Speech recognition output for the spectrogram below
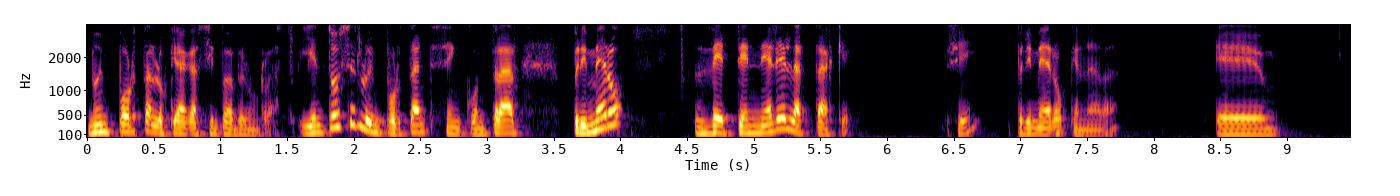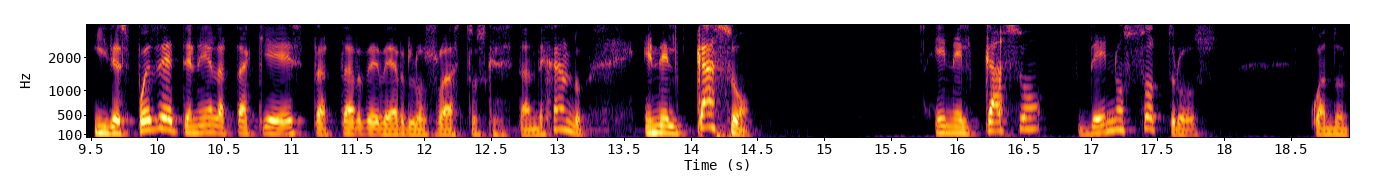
No importa lo que hagas, siempre va a haber un rastro. Y entonces lo importante es encontrar, primero, detener el ataque, ¿sí? Primero que nada. y después de detener el ataque es tratar de ver los rastros que se están dejando. En el caso, en el caso de nosotros, cuando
